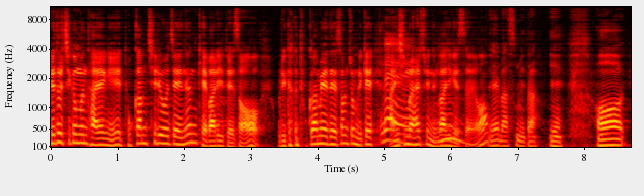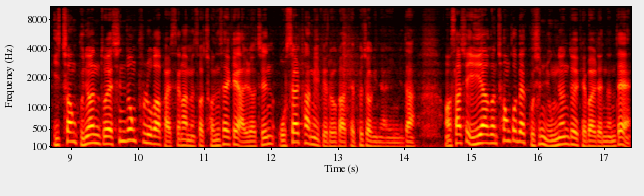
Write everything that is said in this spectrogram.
그래도 지금은 다행히 독감 치료제는 개발이 돼서 우리가 독감에 대해서는 좀 이렇게 네. 안심을 할 수 있는 거 아니겠어요? 네, 맞습니다. 예. 어, 2009년도에 신종플루가 발생하면서 전 세계에 알려진 오셀타미비르가 대표적인 약입니다. 어, 사실 이 약은 1996년도에 개발됐는데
